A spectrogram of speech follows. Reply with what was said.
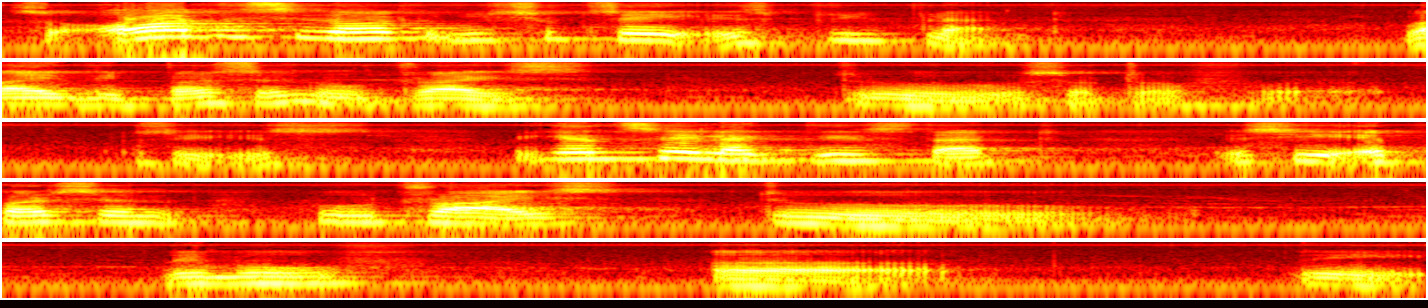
So all this is all we should say is pre-planned by the person who tries to sort of uh, see is we can say like this that you see a person who tries to remove uh, the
